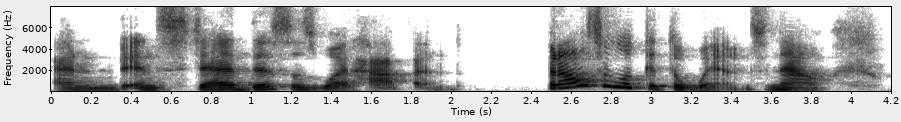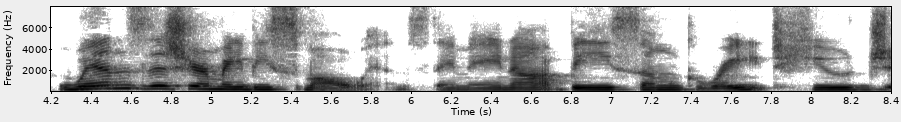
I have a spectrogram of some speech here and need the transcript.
And instead, this is what happened. But also look at the wins. Now, wins this year may be small wins. They may not be some great, huge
